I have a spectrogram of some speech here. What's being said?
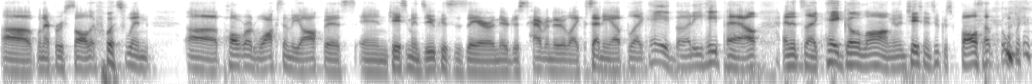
uh, when I first saw it was when uh, Paul Rudd walks in the office and Jason Mantzoukas is there, and they're just having their like setting up like, "Hey, buddy, hey, pal," and it's like, "Hey, go long," and then Jason Mantzoukas falls out the window.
